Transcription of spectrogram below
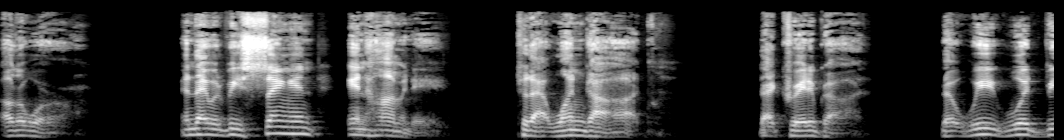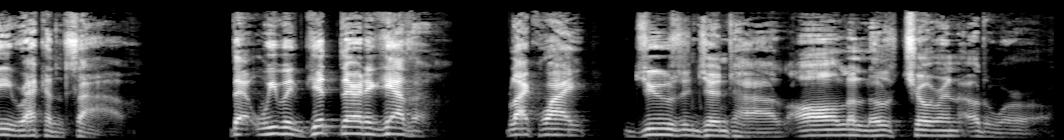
of the world. And they would be singing in harmony to that one God, that creative God, that we would be reconciled, that we would get there together, black, white, Jews and Gentiles, all of those children of the world.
